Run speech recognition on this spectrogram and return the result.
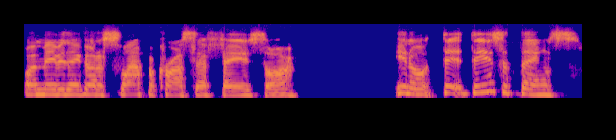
or maybe they got a slap across their face, or, you know, th- these are things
